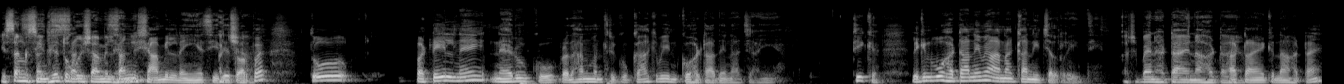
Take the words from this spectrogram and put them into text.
ये संघ सीधे तो कोई शामिल संघ शामिल नहीं है सीधे अच्छा। तौर पर। तो पटेल ने नेहरू को प्रधानमंत्री को कहा कि भाई इनको हटा देना चाहिए। ठीक है लेकिन वो हटाने में आनाकानी चल रही थी। अच्छा बैन हटाएँ ना हटाएँ। हटाएँ कि ना हटाएँ।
